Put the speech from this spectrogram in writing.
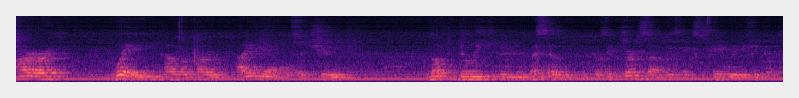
our way, our, our idea was actually not do it in Bessel because it turns out it's extremely difficult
